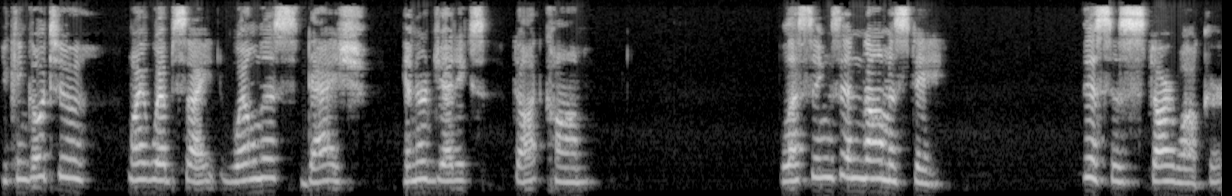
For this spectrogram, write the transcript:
you can go to my website, wellness-energetics.com Blessings and namaste. This is Starwalker.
